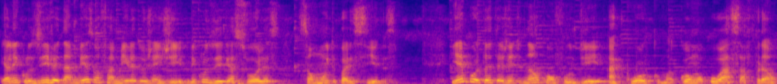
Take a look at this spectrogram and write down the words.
ela inclusive é da mesma família do gengibre, inclusive as folhas são muito parecidas. E é importante a gente não confundir a cúrcuma como o açafrão.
